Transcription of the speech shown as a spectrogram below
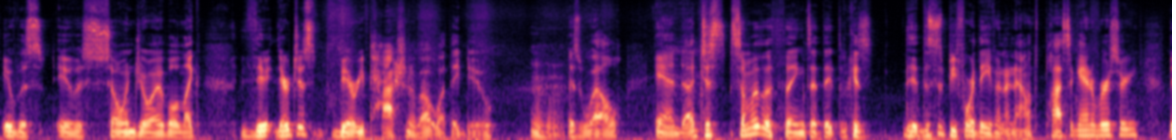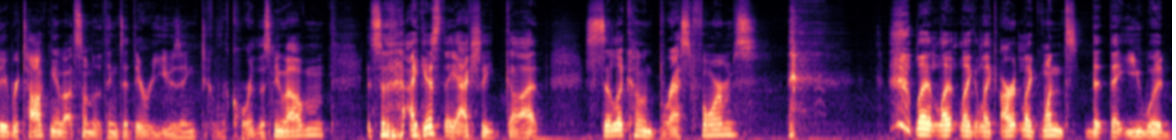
it was it was so enjoyable like they're, they're just very passionate about what they do as well. And uh, just some of the things that they because th- this is before they even announced plastic anniversary they were talking about some of the things that they were using to record this new album. And so i guess they actually got silicone breast forms. Like like like like art like ones that that you would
